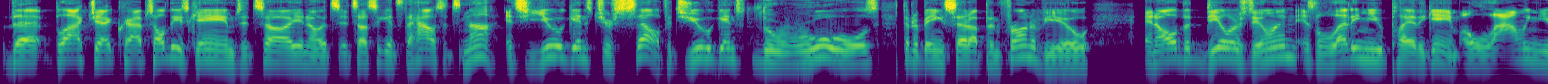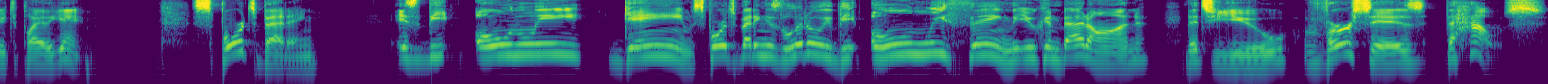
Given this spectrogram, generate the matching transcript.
that blackjack, craps, all these games, it's uh, you know, it's it's us against the house. It's not. It's you against yourself. It's you against the rules that are being set up in front of you, and all the dealer's doing is letting you play the game, allowing you to play the game. Sports betting is the only game. Sports betting is literally the only thing that you can bet on that's you versus the house.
